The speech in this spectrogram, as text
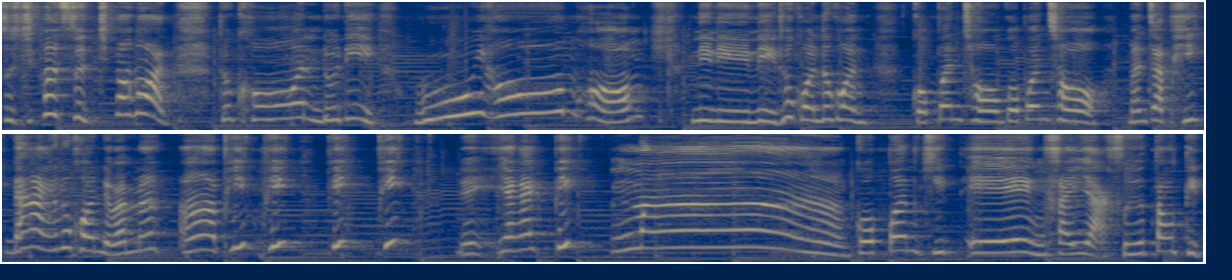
สุดยอดสุดยอด ทุกคนดูดิอุ้ยหอมหอมนี่นี่นี่ทุกคนทุกคนโกเปิลโชว์โกเปิลโชว์มันจะพลิกได้ทุกคนเดี๋ยวแป๊บนะอ่าพลิกพลิกพลิกพลิกเนี่ยยังไงพลิกมา โกเปิลคิดเอง ใครอยากซื้อต้องติด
